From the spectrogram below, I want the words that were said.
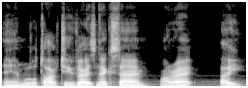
And we will talk to you guys next time. All right. Bye.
